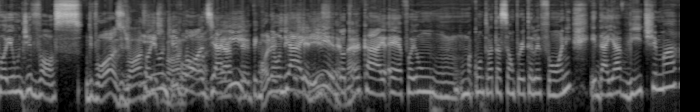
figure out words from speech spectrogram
Foi um de voz. De voz, de voz. Foi um de voz. voz. E aí, olha onde e aí, doutor né? Caio, é, foi um, uma contratação por telefone e daí a vítima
